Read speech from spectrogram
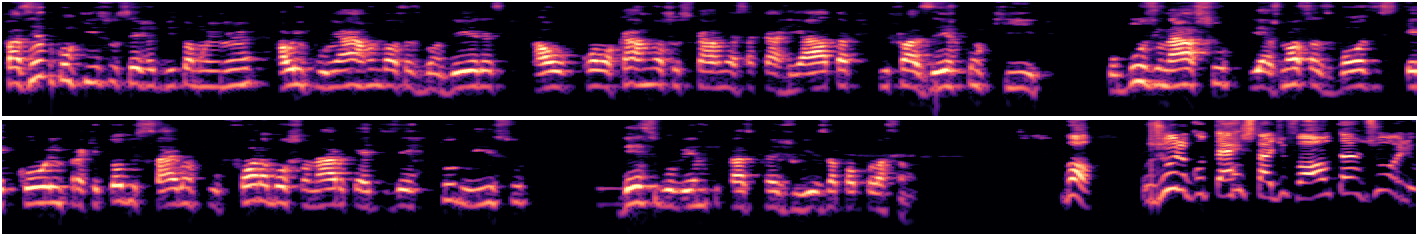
fazendo com que isso seja dito amanhã ao empunhar nossas bandeiras, ao colocar nossos carros nessa carreata e fazer com que o buzinaço e as nossas vozes ecoem para que todos saibam que o fora Bolsonaro quer dizer tudo isso desse governo que traz prejuízo à população. Bom, o Júlio Guterres está de volta. Júlio,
